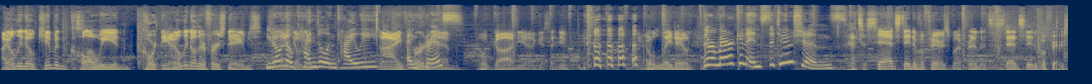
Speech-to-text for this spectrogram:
I only know Kim and Khloe and Kourtney. I only know their first names. You don't And know Kendall and Kylie I've and Kris? Oh God, yeah, I guess I do. Go lay down. They're American institutions. That's a sad state of affairs, my friend. That's a sad state of affairs.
